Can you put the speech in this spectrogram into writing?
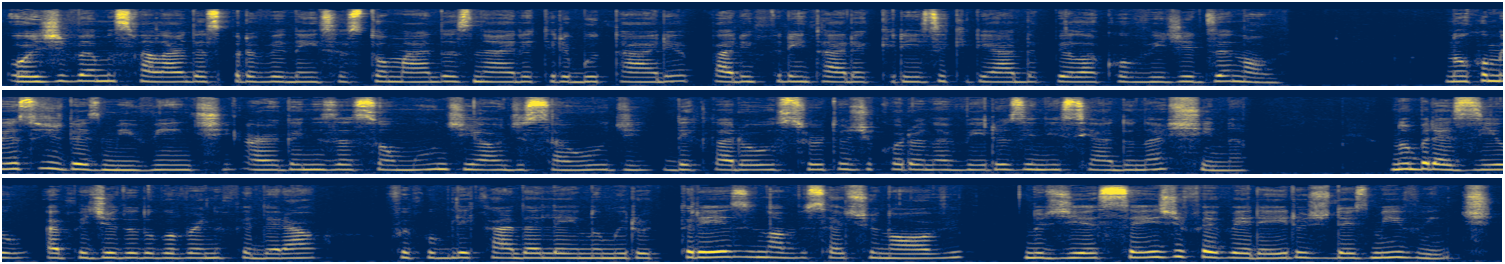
Hoje vamos falar das providências tomadas na área tributária para enfrentar a crise criada pela Covid-19. No começo de 2020, a Organização Mundial de Saúde declarou o surto de coronavírus iniciado na China. No Brasil, a pedido do governo federal, foi publicada a Lei nº 13979 no dia 6 de fevereiro de 2020,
